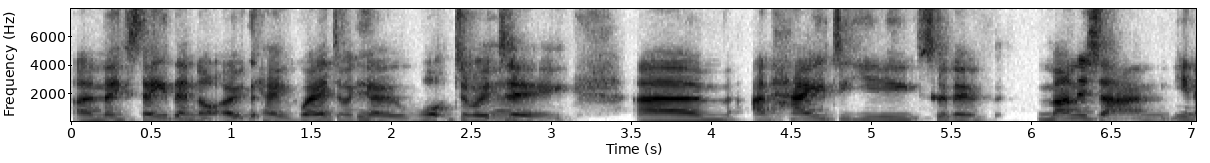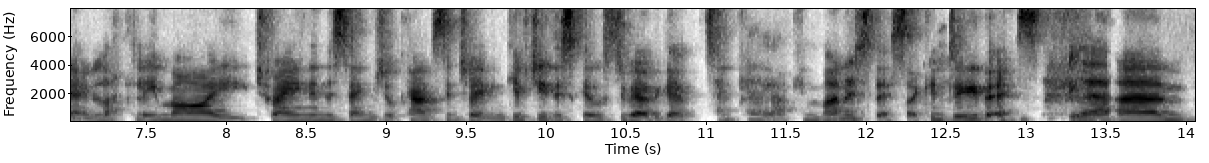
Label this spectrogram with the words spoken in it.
and they say they're not okay? Where do I go? What do I yeah. do? Um, and how do you sort of manage that? And you know, luckily my training, the same as your counselling training, gives you the skills to be able to go, it's okay, I can manage this, I can do this. Yeah. Um,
